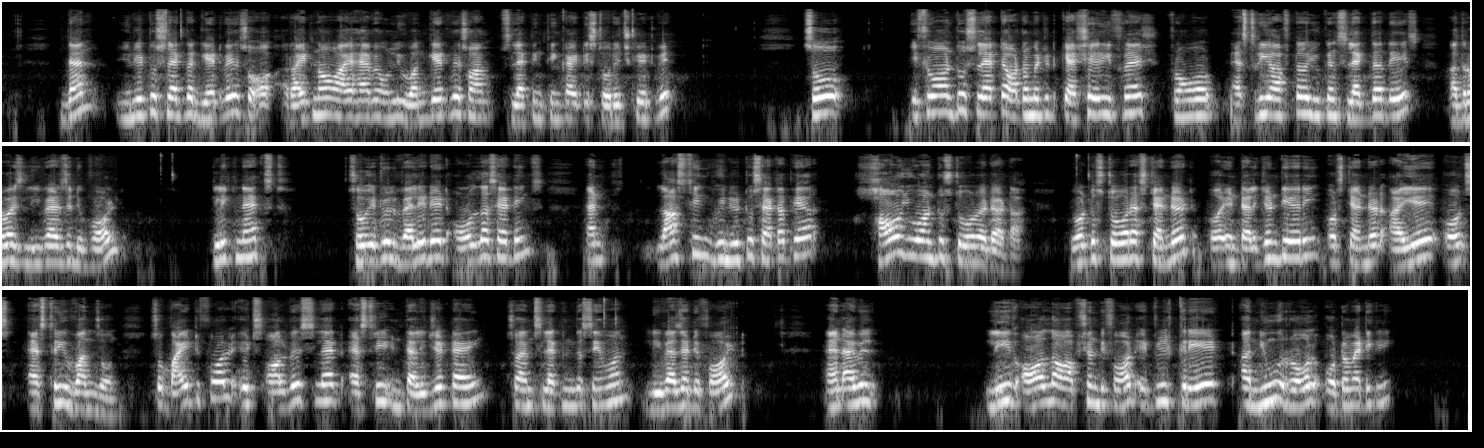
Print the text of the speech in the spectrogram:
Then you need to select the gateway. So uh, right now I have only one gateway. So I'm selecting ThinkIT storage gateway. So if you want to select automated cache refresh from S3 after you can select the days otherwise leave as a default click next so it will validate all the settings and last thing we need to set up here how you want to store the data you want to store a standard or intelligent tiering or standard IA or S3 one zone. So by default, it's always select S3 intelligent tiering. So I'm selecting the same one, leave as a default. And I will leave all the option default. It will create a new role automatically.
